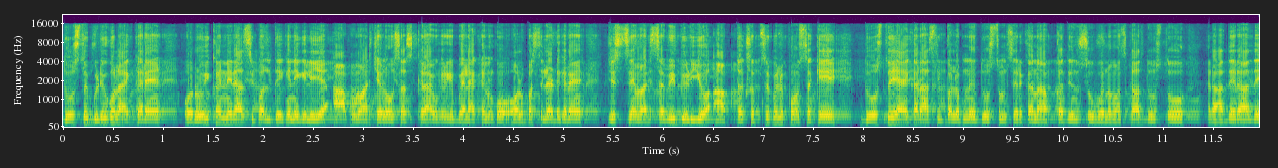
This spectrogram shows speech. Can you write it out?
दोस्तों, वीडियो को लाइक करें और रोहित कन्या राशिफल देखने के लिए आप हमारे चैनल को सब्सक्राइब करके बेल आइकन को ऑल पर सिलेक्ट करें, जिससे हमारी सभी वीडियो आप तक सबसे पहले पहुँच सके। दोस्तों, यह राशिफल अपने दोस्तों शेयर करना आपका दिन शुभ नमस्कार दोस्तों, राधे राधे।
